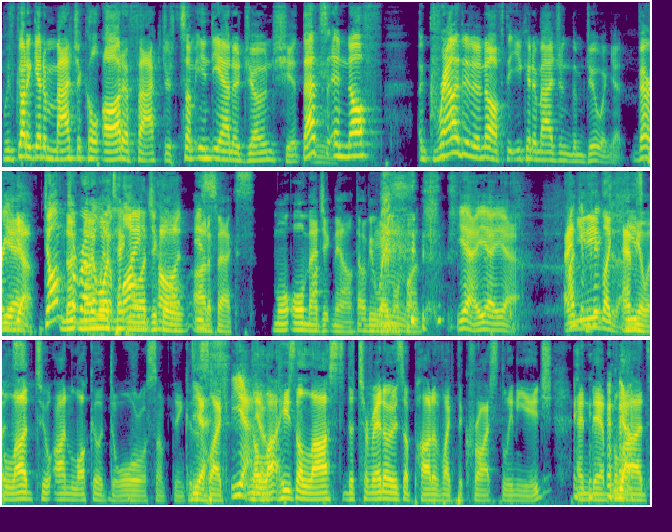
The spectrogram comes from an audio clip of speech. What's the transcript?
we've got to get a magical artifact or some Indiana Jones shit. That's enough. uh, Grounded enough that you can imagine them doing it. Very Yeah. Yeah. Dom No, Toretto no more in a technological minecart is artifacts. More all magic now. That would be way more fun. yeah, yeah, yeah. I And you need like his Amulets. blood to unlock a door or something because Yes. it's like Yeah. the Yeah. la- he's the last. The Torettos are part of like the Christ lineage, and their blood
